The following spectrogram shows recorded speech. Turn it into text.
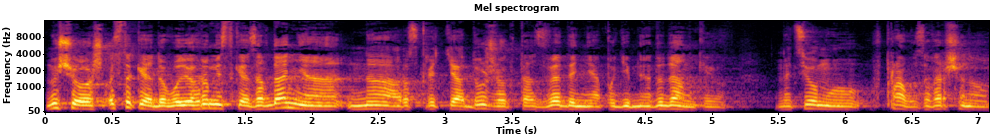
Ну що ж, ось таке доволі громістке завдання на розкриття дужок та зведення подібних доданків. На цьому вправу завершено.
